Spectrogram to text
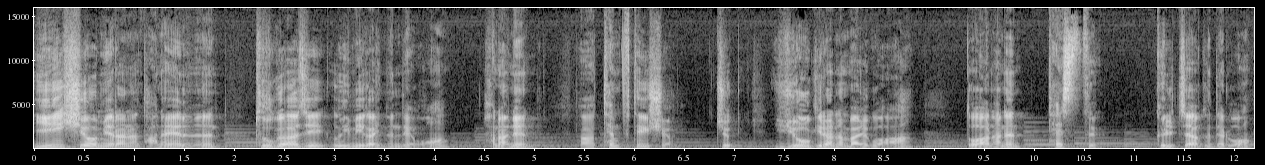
이 시험이라는 단어에는 두 가지 의미가 있는데요. 하나는 아, temptation, 즉 유혹이라는 말과 또 하나는 테스트, 글자 그대로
